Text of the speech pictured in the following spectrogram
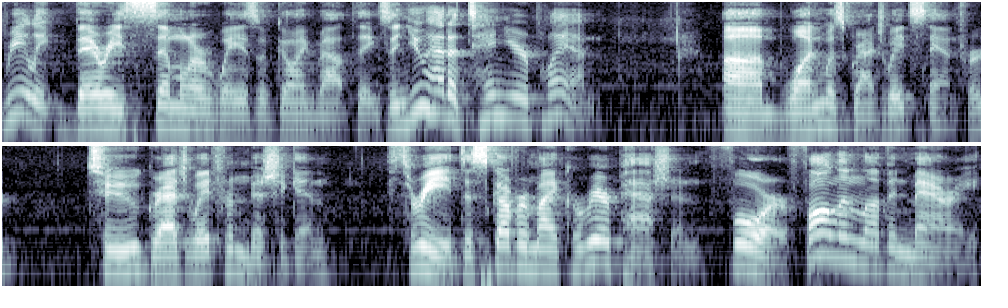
really very similar ways of going about things. And you had a 10 year plan. Um, one was graduate Stanford, two, graduate from Michigan, three, discover my career passion, four, fall in love and marry,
